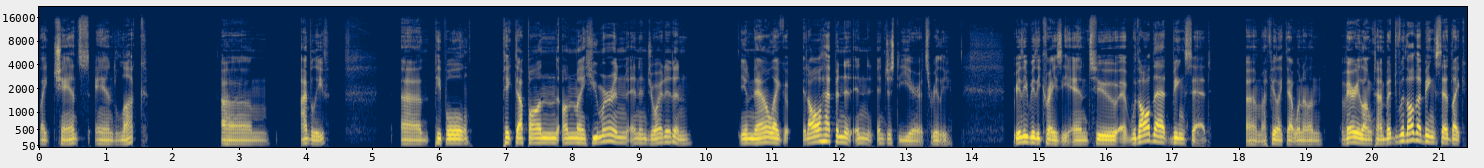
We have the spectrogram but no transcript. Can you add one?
like chance and luck, um, I believe uh, people picked up on on my humor and and enjoyed it, and you know now like it all happened in in just a year. It's really, really, really crazy. And to uh, with all that being said, um, I feel like that went on a very long time. But with all that being said, like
